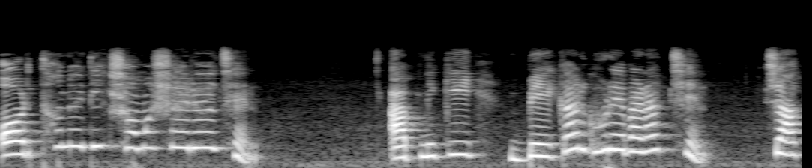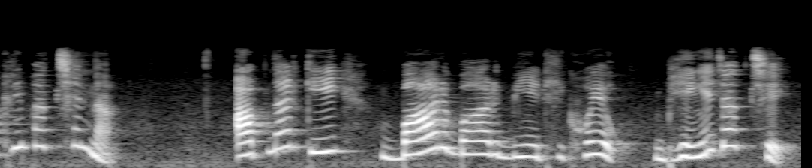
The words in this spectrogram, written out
অর্থনৈতিক সমস্যায় রয়েছেন? আপনি কি বেকার ঘুরে বেড়াচ্ছেন? চাকরি পাচ্ছেন না? আপনার কি বারবার বিয়ে ঠিক হয়েও ভেঙে যাচ্ছে?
